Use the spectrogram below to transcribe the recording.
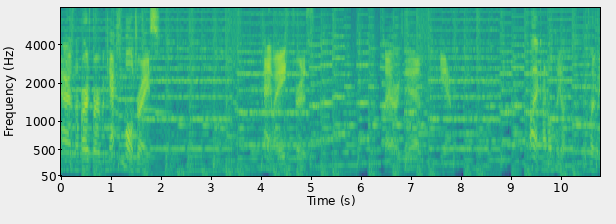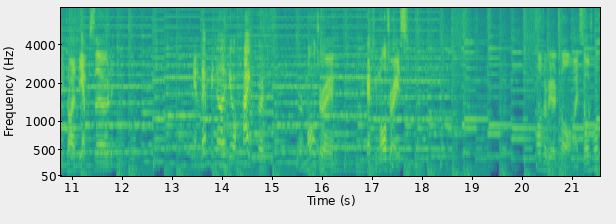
As the first bird we catch is Moltres. Anyway, sure to... Sorry, yeah. Yeah. That kind of tell you, what you thought of the episode. And let me know if you're hyped for, for Moltres. Catching Moltres. Also, be told on my socials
